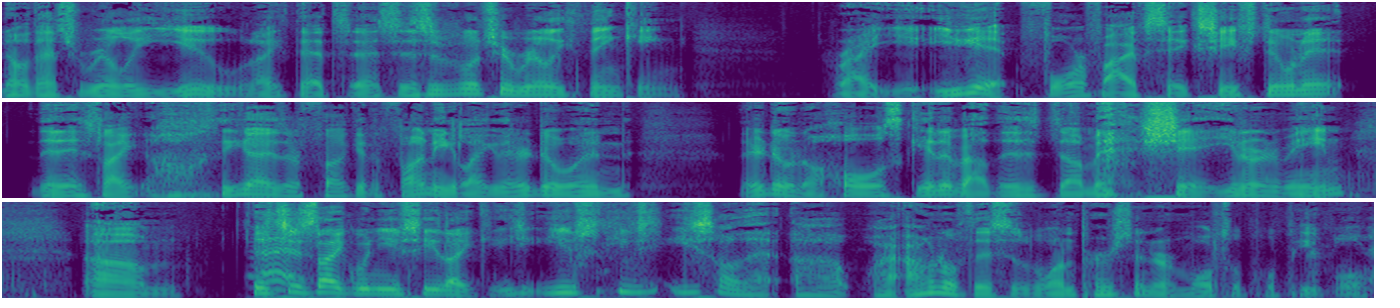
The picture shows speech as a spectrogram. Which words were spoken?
no, that's really you. Like that's, that's this is what you're really thinking, right? You, you get four, five, six chiefs doing it, then it's like, oh, these guys are fucking funny. Like they're doing, they're doing a whole skit about this dumbass shit. You know what I mean? Um, it's just like when you see like you you, you saw that. Uh, I don't know if this is one person or multiple people.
